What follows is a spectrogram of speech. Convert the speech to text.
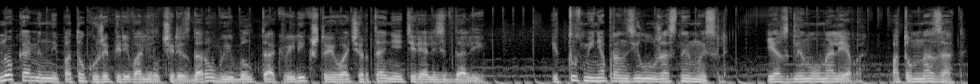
но каменный поток уже перевалил через дорогу и был так велик, что его очертания терялись вдали. И тут меня пронзила ужасная мысль. Я взглянул налево, потом назад,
